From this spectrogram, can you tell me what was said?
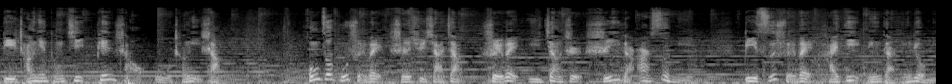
比常年同期偏少五成以上。洪泽湖水位持续下降，水位已降至十一点二四米，比死水位还低零点零六米。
